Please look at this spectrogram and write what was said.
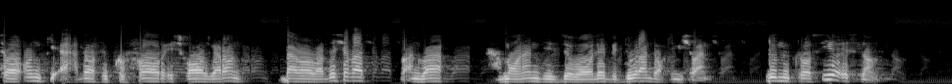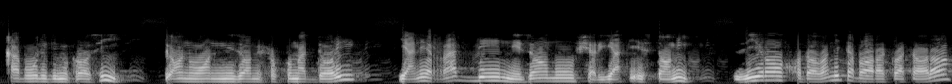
تا آنکه اهداف کفار و اشغالگران برآورده شود و آن وقت مانند زواله به دور انداخته می شوند دموکراسی یا اسلام؟ قبول دموکراسی به عنوان نظام حکومت داری یعنی رد نظام و شریعت اسلامی. زیرا خداوند تبارک و تعالی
